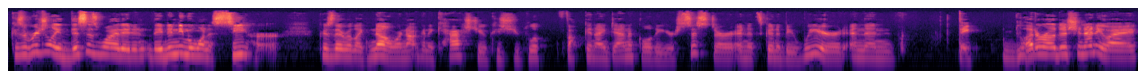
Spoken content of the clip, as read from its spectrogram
because originally this is why they didn't, they didn't even want to see her. Because they were like, no, we're not gonna cast you because you look fucking identical to your sister and it's gonna be weird. And then they let her audition anyway,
